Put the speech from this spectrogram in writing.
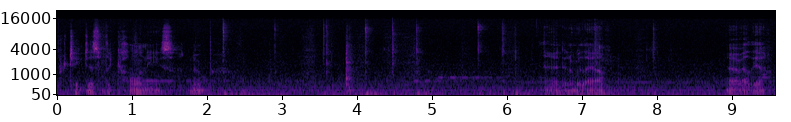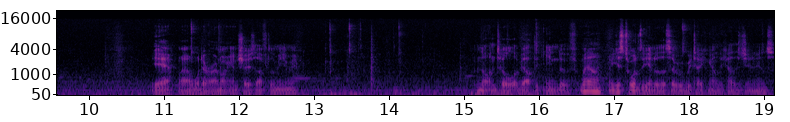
Protectors of the colonies. Nope. I don't know where they are. Oh, well, there. Yeah, well, whatever. I'm not going to chase after them anyway. Not until about the end of. Well, I guess towards the end of this, I will be taking on the Carthaginians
